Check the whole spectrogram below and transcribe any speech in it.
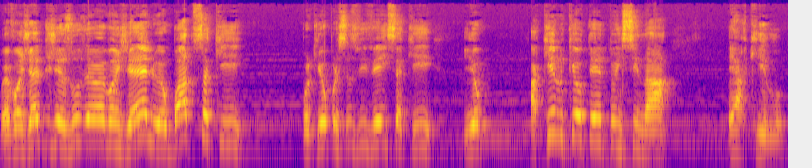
O Evangelho de Jesus é o Evangelho, eu bato isso aqui, porque eu preciso viver isso aqui. E eu, aquilo que eu tento ensinar é aquilo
